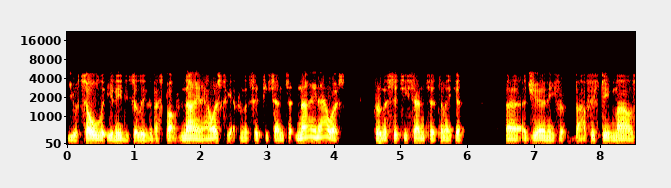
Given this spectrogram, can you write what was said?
You were told that you needed to leave the best part of nine hours to get from the city centre. Nine hours from the city centre to make a uh, a journey for about 15 miles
